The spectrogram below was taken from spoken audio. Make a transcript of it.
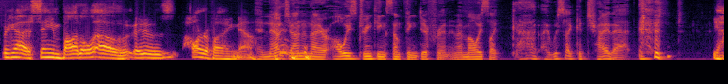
Drinking got the same bottle. Oh, it was horrifying now. and now John and I are always drinking something different. And I'm always like, God, I wish I could try that. Yeah.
